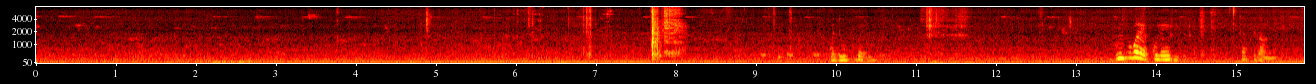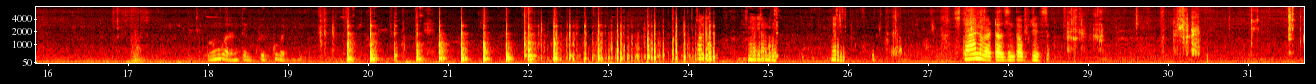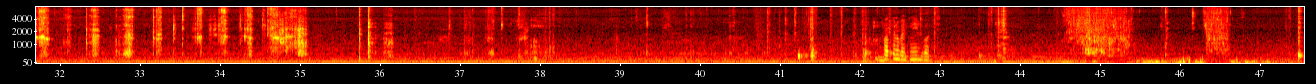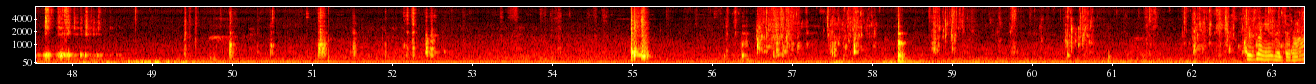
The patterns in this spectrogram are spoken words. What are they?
ఉప్పు ఉప్పు కూడా ఎక్కువ లేదు. కరెక్ట్గా ఉంది. గోంగూర అంతా ఉప్పు ఎక్కువ పట్టింది స్టాండ్ పెట్టాల్సిన తప్పు చేసా. పక్కన పెట్టి నీళ్ళు పట్టు ఫ్రిడ్జ్లో నీళ్ళు పెట్టారా?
